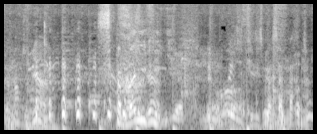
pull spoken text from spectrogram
Ça marche bien. hein. Ça marche magnifique. bien. Mais pourquoi ils utilisent pas ça partout?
